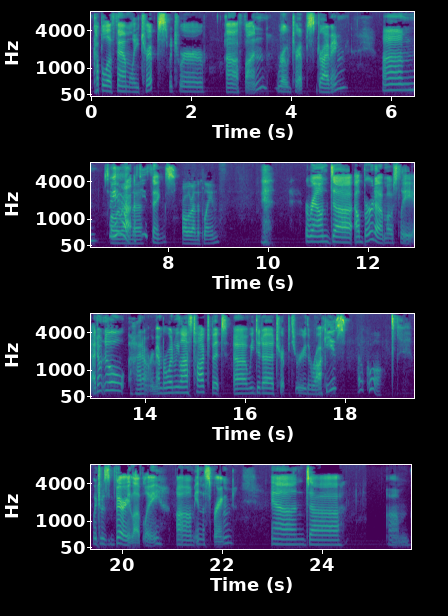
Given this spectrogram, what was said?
a couple of family trips, which were uh, fun. Road trips, driving. Um, so All yeah, a the- few things all around the plains around uh, Alberta mostly. I don't know. I don't remember when we last talked, but uh, we did a trip through the Rockies. oh cool which was very lovely um, in the spring. And uh, um,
